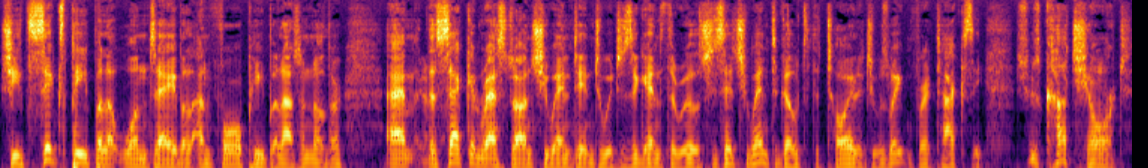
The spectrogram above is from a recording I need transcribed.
she'd six people at one table and four people at another. Um, yeah. The second restaurant she went into, which is against the rules, she said she went to go to the toilet. She was waiting for a taxi. She was cut short,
